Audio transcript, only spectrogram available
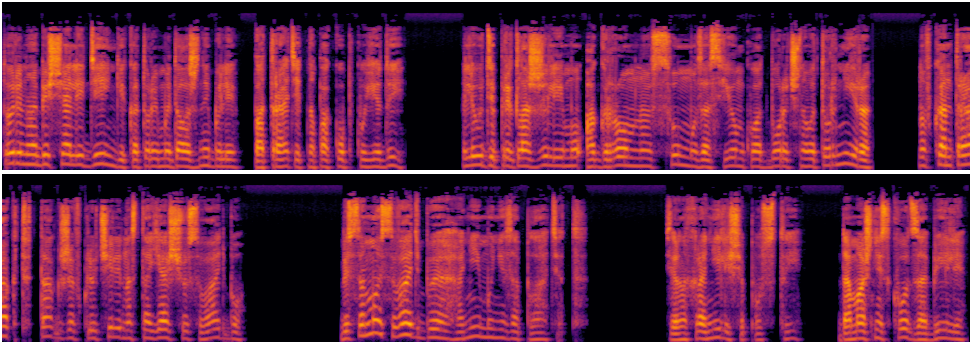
Торину обещали деньги, которые мы должны были потратить на покупку еды. Люди предложили ему огромную сумму за съемку отборочного турнира, но в контракт также включили настоящую свадьбу. Без самой свадьбы они ему не заплатят. Зернохранилища пусты, домашний скот забили.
